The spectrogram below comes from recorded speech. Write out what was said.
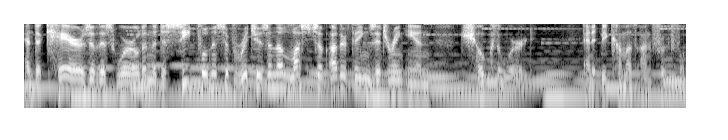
And the cares of this world, and the deceitfulness of riches, and the lusts of other things entering in, choke the word, and it becometh unfruitful.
